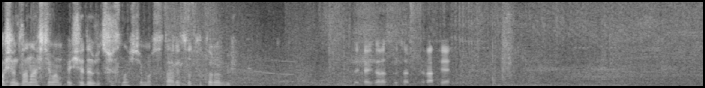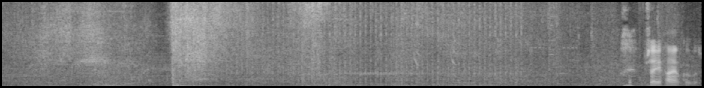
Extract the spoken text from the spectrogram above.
8-12 mam, ej 7-16 masz stary, co ty to robisz? Czekaj, zaraz to trafię. Przejechałem kogoś.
